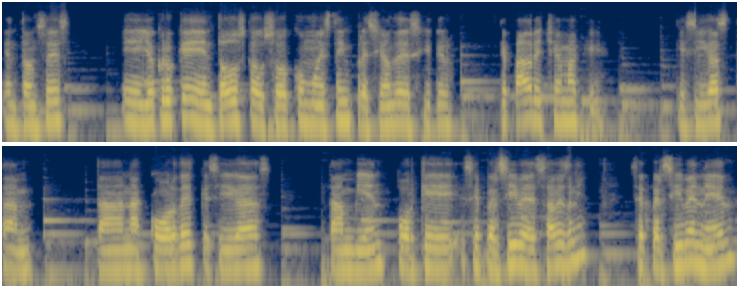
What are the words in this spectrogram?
Entonces, eh, yo creo que en todos causó como esta impresión de decir, qué padre, Chema, que, que sigas tan, tan acorde, que sigas tan bien, porque se percibe, ¿sabes, Dani? Se percibe en él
